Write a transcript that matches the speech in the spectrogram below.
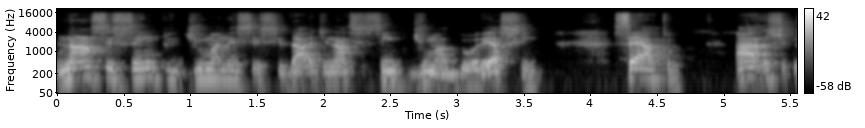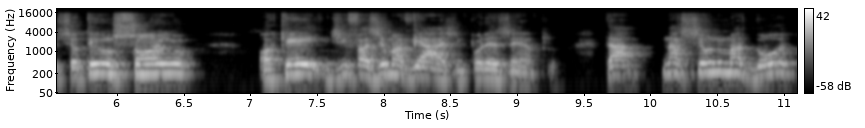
nasce sempre de uma necessidade, nasce sempre de uma dor. É assim certo? Ah, se eu tenho um sonho, ok, de fazer uma viagem, por exemplo, tá? Nasceu numa dor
